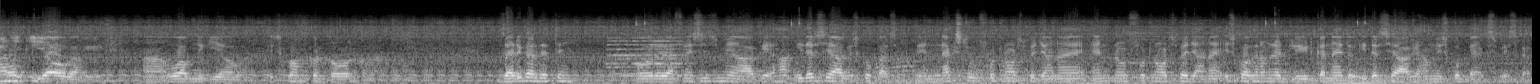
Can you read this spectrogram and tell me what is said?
हाँ किया होगा। हाँ वो आपने किया होगा। इसको हम कंट्रोल जेड कर देते हैं। और रेफरेंसेस में आके हाँ इधर से आप इसको कर सकते हैं। नेक्स्ट फुट नोट्स पे जाना है एंड नोट फुट नोट्स पे जाना है। इसको अगर हमने डिलीट करना है तो इधर से आगे हम इसको बैक स्पेस कर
